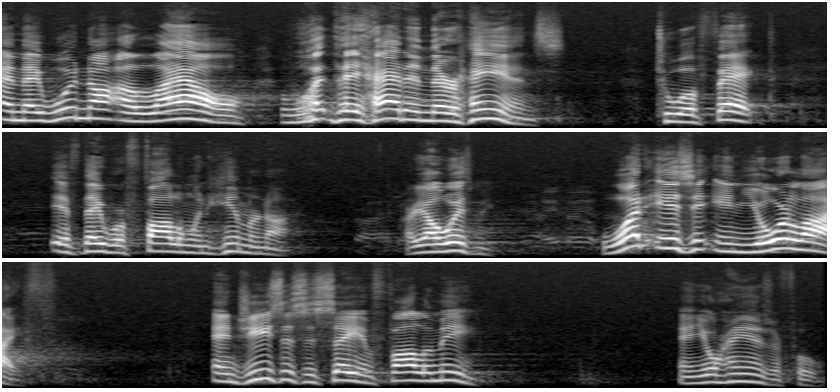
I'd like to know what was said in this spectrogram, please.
And they would not allow what they had in their hands to affect if they were following Him or not. Are y'all with me? What is it in your life? And Jesus is saying, Follow me. And your hands are full.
